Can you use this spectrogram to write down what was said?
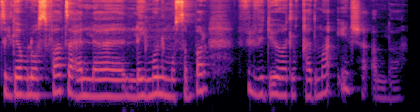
تلقاو الوصفة تاع الليمون المصبر في في الفيديوهات القادمة إن شاء الله.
